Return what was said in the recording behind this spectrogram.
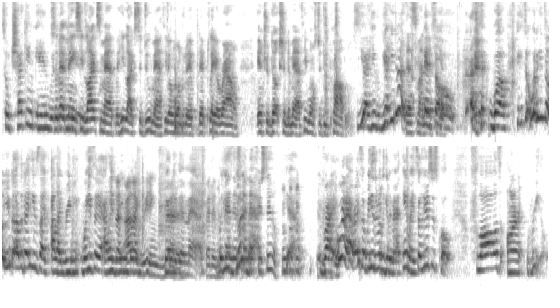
So checking in with So that your means he likes math, but he likes to do math. He don't want to do that, that play around introduction to math. He wants to do problems. Yeah, he yeah he does. That's my And so, well, he told what did he told you the other day? He was like, I like reading. What he said, I like He's like, reading. I like reading better, better. than math. Better than but he's good my at math. nephew still. Yeah, right. Whatever. So but he's really good at math. Anyway, so here's his quote: "Flaws aren't real."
